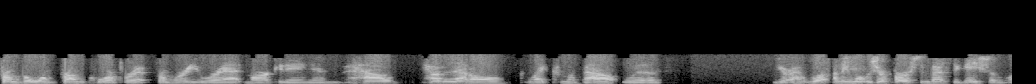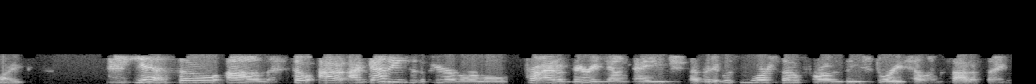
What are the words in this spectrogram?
from going from corporate, from where you were at marketing, and how how did that all like come about with your what? I mean, what was your first investigation like? Yeah, so um, so I, I got into the paranormal at a very young age, uh, but it was more so from the storytelling side of things.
